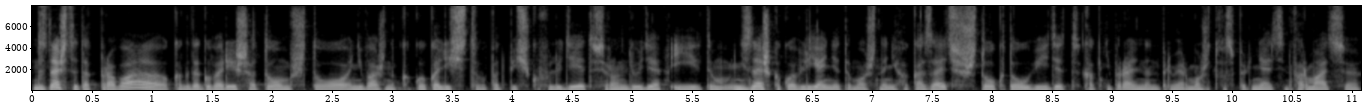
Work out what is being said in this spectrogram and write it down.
Ну, знаешь, ты так права, когда говоришь о том, что неважно, какое количество подписчиков у людей, это все равно люди, и ты не знаешь, какое влияние ты можешь на них оказать, что кто увидит, как неправильно, например, может воспринять информацию.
